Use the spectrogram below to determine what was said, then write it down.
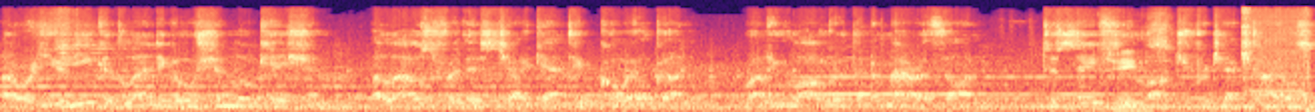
Our unique Atlantic Ocean location allows for this gigantic coil gun, running longer than a marathon, to safely Jeez. launch projectiles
